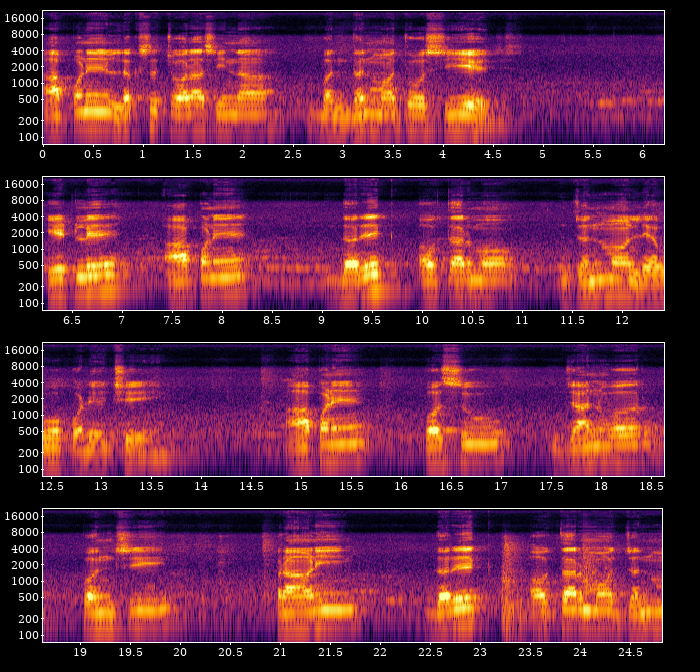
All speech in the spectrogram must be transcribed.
આપણે લક્ષ ચોરાસીના બંધનમાં તો છીએ જ. એટલે આપણે દરેક અવતારમાં જન્મ લેવો પડે છે. આપણે પશુ, જાનવર પંછી, પ્રાણી દરેક અવતારમાં જન્મ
